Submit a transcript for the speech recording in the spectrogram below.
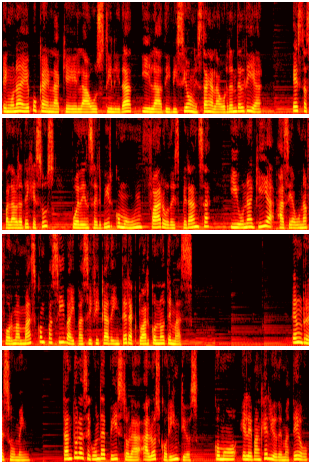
En una época en la que la hostilidad y la división están a la orden del día, estas palabras de Jesús pueden servir como un faro de esperanza y una guía hacia una forma más compasiva y pacífica de interactuar con los demás. En resumen, tanto la segunda epístola a los Corintios como el Evangelio de Mateo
